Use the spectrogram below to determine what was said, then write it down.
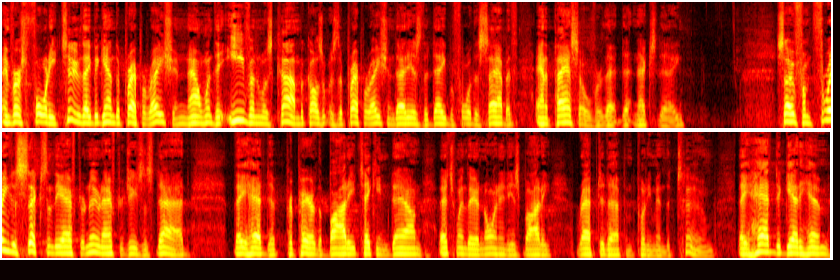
in verse 42, they began the preparation. Now, when the even was come, because it was the preparation, that is the day before the Sabbath, and a Passover that, that next day. So, from 3 to 6 in the afternoon after Jesus died, they had to prepare the body, take him down. That's when they anointed his body, wrapped it up, and put him in the tomb. They had to get him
